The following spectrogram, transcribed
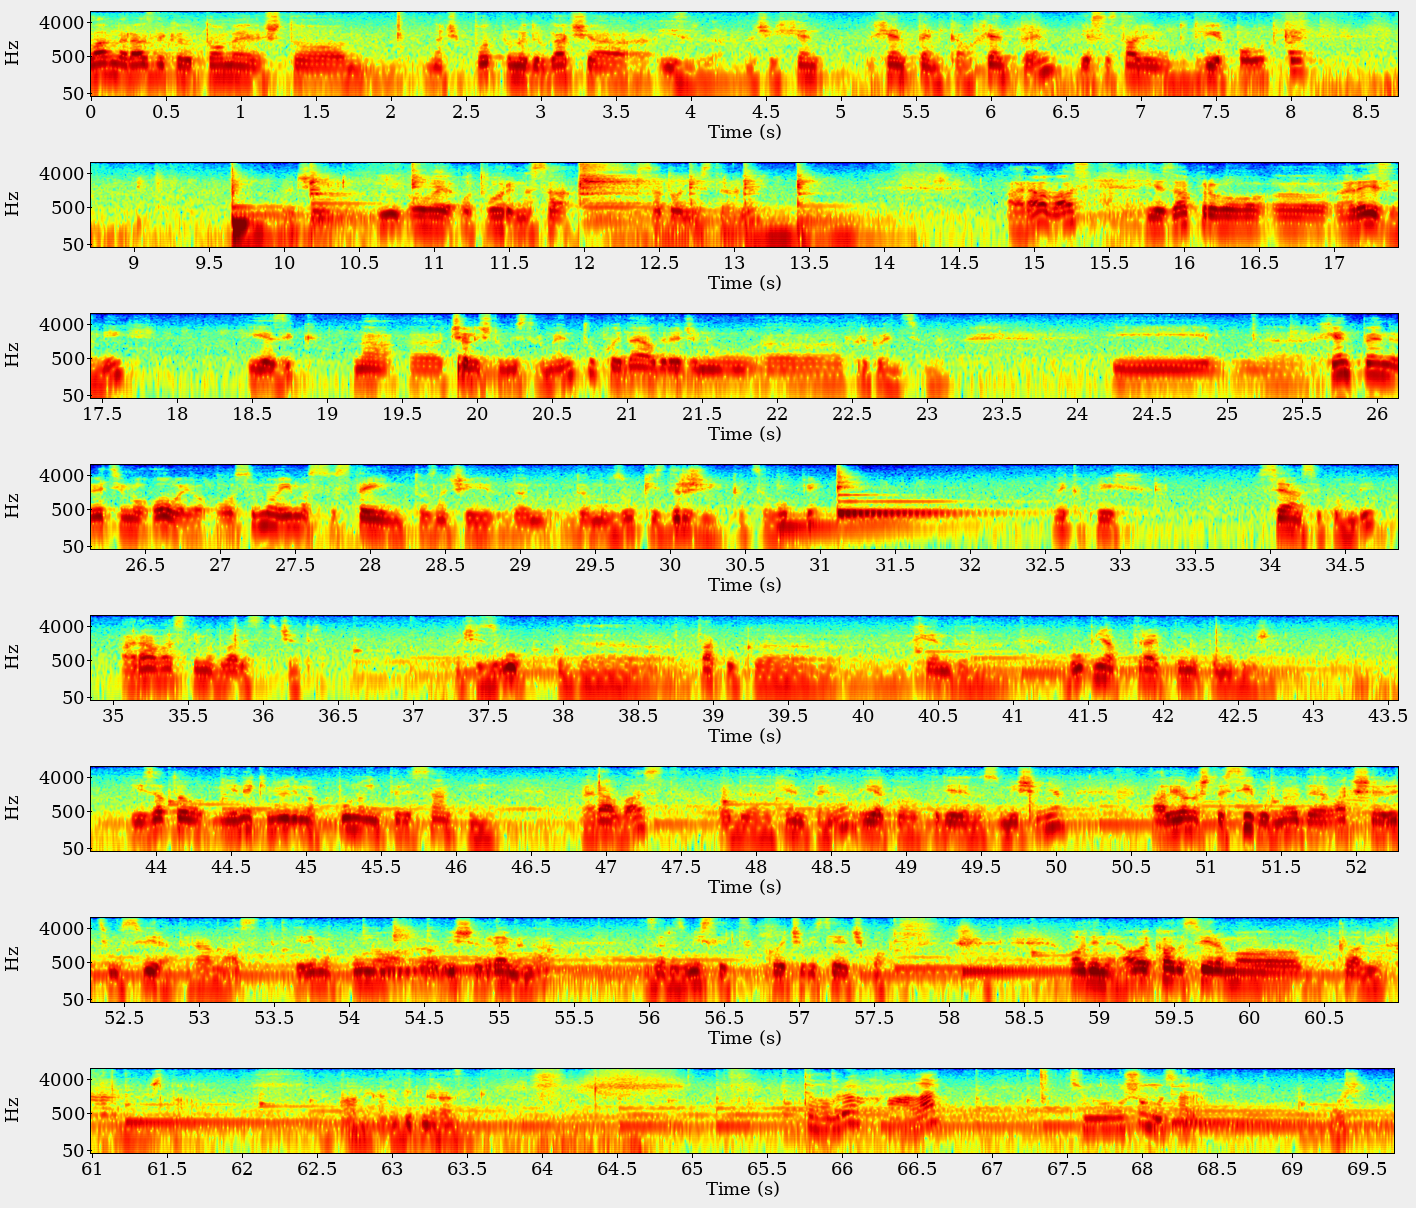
glavna razlika je u tome što znači, potpuno je drugačija izrada. Znači, hand, hand pen kao hand pen je sastavljen od dvije polutke. Znači, i ovo je otvorena sa, sa donje strane. A ravast je zapravo e, rezani jezik na e, čeličnom instrumentu koji daje određenu e, frekvenciju. Ne? I e, handpen, recimo ovaj osobno, ima sustain, to znači da, da mu zvuk izdrži kad se lupi, nekakvih 7 sekundi, a ravast ima 24. Znači zvuk kod e, takvog e, hand bubnja traje puno, puno duže. I zato je nekim ljudima puno interesantniji ravast od handpena, iako podijeljena su mišljenja, ali ono što je sigurno je da je lakše recimo svirati ravast, jer ima puno e, više vremena za razmisliti koji će biti sljedeći pokret. Ovdje ne, ovo je kao da sviramo klavir. Nešto. To je neka bitna razlika. Dobro, hvala. Ćemo u šumu sada. Može?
